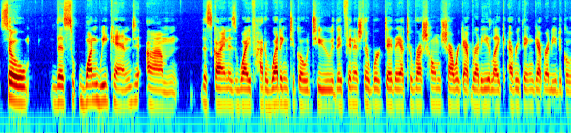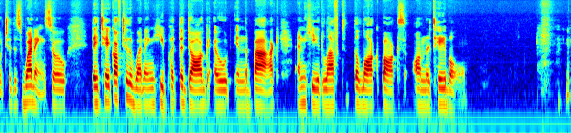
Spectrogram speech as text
So this one weekend um this guy and his wife had a wedding to go to they finished their workday they had to rush home shower get ready like everything get ready to go to this wedding. So they take off to the wedding he put the dog out in the back and he had left the lockbox on the table.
